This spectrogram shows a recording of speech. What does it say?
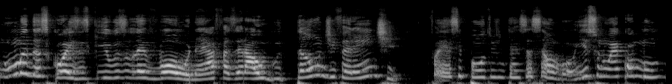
uma das coisas que os levou né, a fazer algo tão diferente foi esse ponto de interseção. Bom, isso não é comum,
